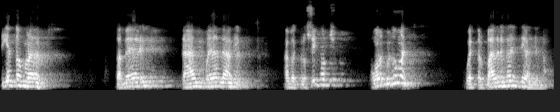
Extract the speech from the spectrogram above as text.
siendo manos, saber dar buenas dádivas a vuestros hijos, ¿cuánto más? Vuestro Padre Celestial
